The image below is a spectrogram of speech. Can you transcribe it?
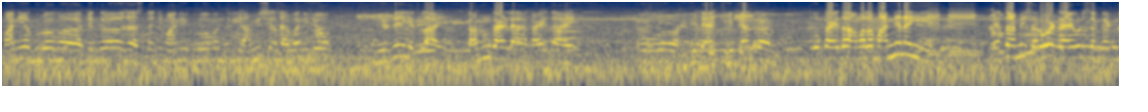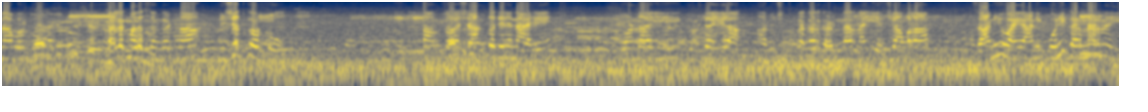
माननीय गृह केंद्र शासनाचे माननीय गृहमंत्री अमित शहा साहेबांनी जो निर्णय घेतला आहे कानून काढला कायदा आहे तो तो कायदा आम्हाला मान्य नाही आहे त्याचा आम्ही सर्व ड्रायव्हर संघटना बोलतो चालक मालक संघटना निषेध करतो. आमचा शांततेने आहे. कोणाही कुठलाही अनुचित प्रकार घडणार नाही याची आम्हाला जाणीव आहे आणि कोणी करणार नाही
